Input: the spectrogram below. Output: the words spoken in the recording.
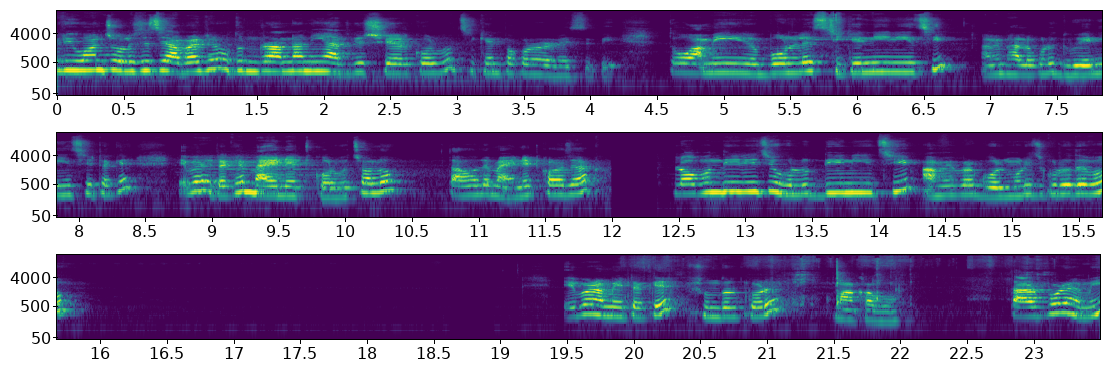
এভরিওয়ান চলে এসেছি আবার একটা নতুন রান্না নিয়ে আজকে শেয়ার করব চিকেন পকোড়ার রেসিপি তো আমি বোনলেস চিকেন নিয়ে নিয়েছি, আমি ভালো করে ধুয়ে নিয়েছি এটাকে। এবার এটাকে ম্যারিনেট করব। চলো তাহলে ম্যারিনেট করা যাক। লবণ দিয়ে নিয়েছি, হলুদ দিয়ে নিয়েছি, আমি এবার গোলমরিচ গুঁড়ো দেব। এবার আমি এটাকে সুন্দর করে মাখাবো। তারপরে আমি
